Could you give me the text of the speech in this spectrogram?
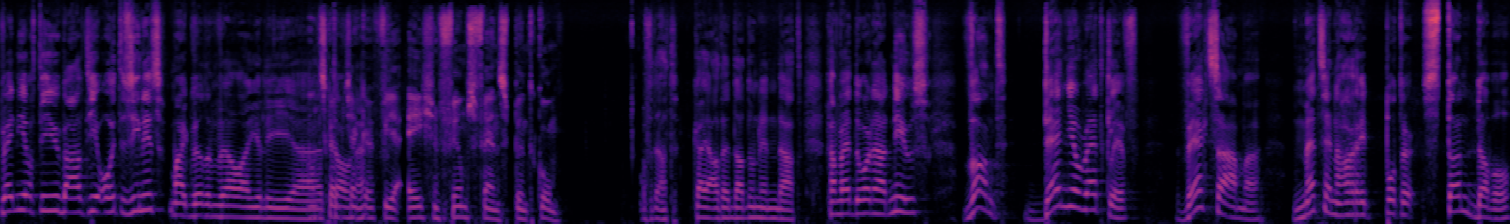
weet niet of die überhaupt hier ooit te zien is. Maar ik wil hem wel aan jullie eh Anders kan je tonen. checken via asianfilmsfans.com. Of dat. Kan je altijd dat doen inderdaad. Gaan wij door naar het nieuws. Want Daniel Radcliffe werkt samen met zijn Harry Potter stunt double.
